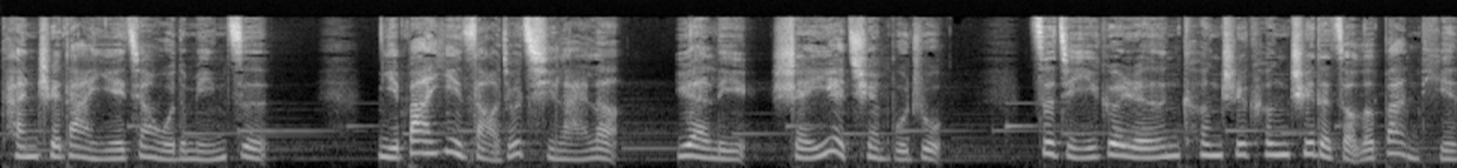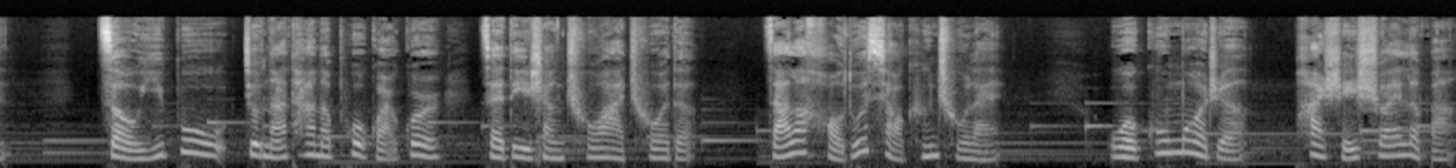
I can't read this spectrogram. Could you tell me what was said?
看车大爷叫我的名字，你爸一早就起来了，院里谁也劝不住，自己一个人吭哧吭哧的走了半天，走一步就拿他那破拐棍儿。在地上戳啊戳的，砸了好多小坑出来。我估摸着，怕谁摔了吧。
